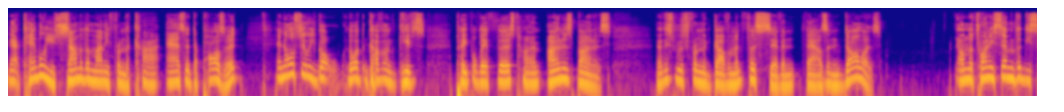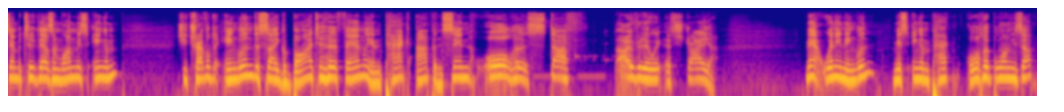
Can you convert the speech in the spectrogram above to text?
Now, Campbell used some of the money from the car as a deposit, and also he got what the government gives people their first home owner's bonus. Now, this was from the government for $7,000. On the 27th of December 2001, Miss Ingham, she travelled to England to say goodbye to her family and pack up and send all her stuff over to Australia. Now, when in England, Miss Ingham packed all her belongings up.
